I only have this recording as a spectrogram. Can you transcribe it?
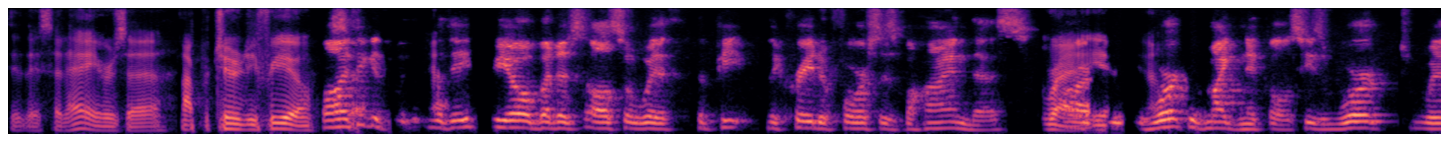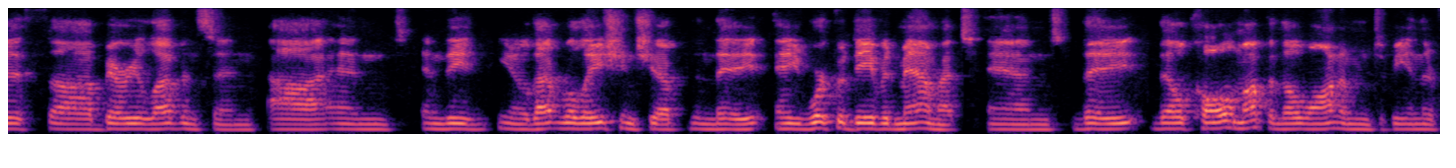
they said, "Hey, here's a opportunity for you." Well, I think it's with, HBO, but it's also with the pe- the creative forces behind this. Right, yeah, he's worked with Mike Nichols. He's worked with uh, Barry Levinson, uh, and and the you know that relationship. And they and he worked with David Mamet, and they they'll call him up and they'll want him to be in their.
